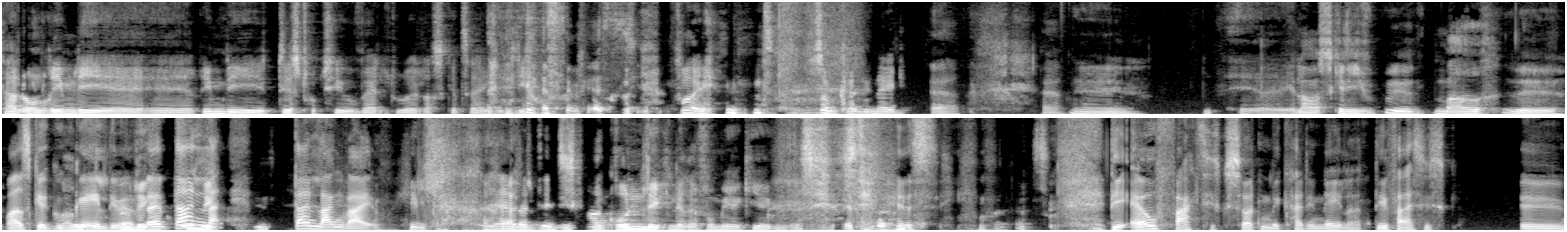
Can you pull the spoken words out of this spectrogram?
der er nogle rimelig, øh, rimelig destruktive valg, du ellers skal tage i dit liv. ja, det vil jeg. For en, som kardinal. Ja. ja. Øh, eller skal de øh, meget... Øh, meget skal gå meget galt i hvert fald. Der, der, er en lang, der er en lang vej, helt Ja, der, de skal meget grundlæggende reformere kirken. ja, det, vil jeg sige. det er jo faktisk sådan med kardinaler. Det er faktisk øh,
